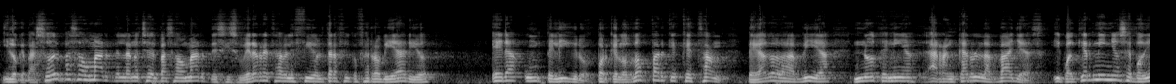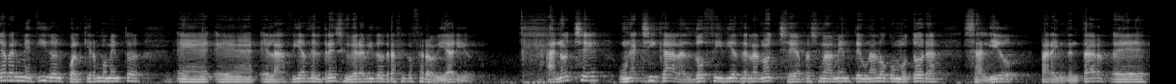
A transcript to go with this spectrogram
Y lo que pasó el pasado martes, la noche del pasado martes, si se hubiera restablecido el tráfico ferroviario, era un peligro, porque los dos parques que están pegados a las vías no tenían, arrancaron las vallas y cualquier niño se podía haber metido en cualquier momento eh, eh, en las vías del tren si hubiera habido tráfico ferroviario. Anoche, una chica a las 12 y 10 de la noche aproximadamente, una locomotora, salió para intentar, eh,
